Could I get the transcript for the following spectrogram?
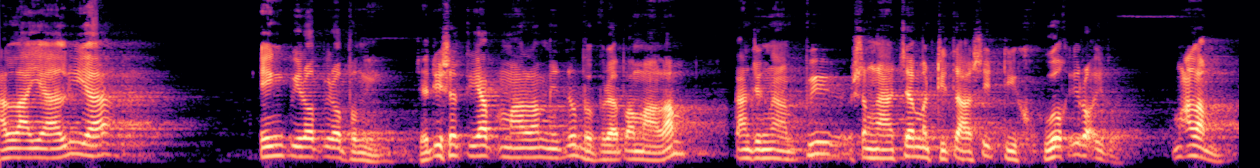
alayalia ing pira-pira bengi. Jadi setiap malam itu beberapa malam Kanjeng Nabi sengaja meditasi di Gua itu malam.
